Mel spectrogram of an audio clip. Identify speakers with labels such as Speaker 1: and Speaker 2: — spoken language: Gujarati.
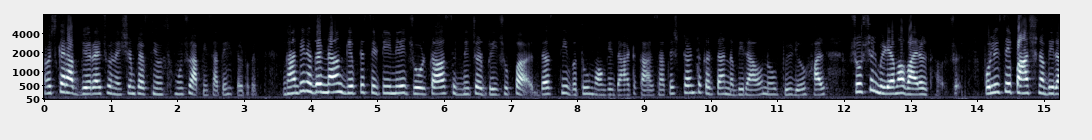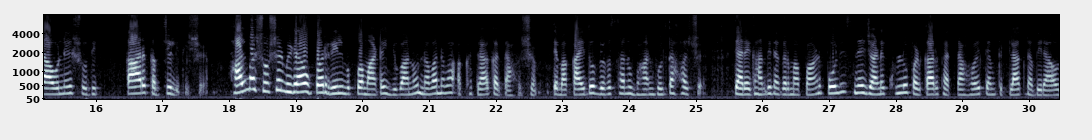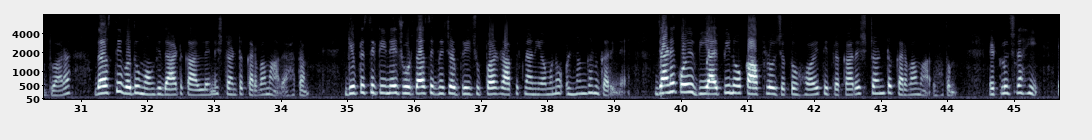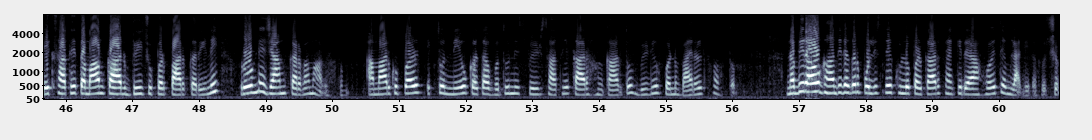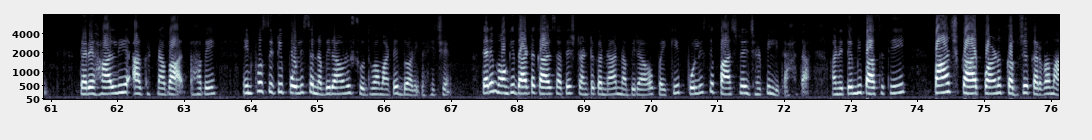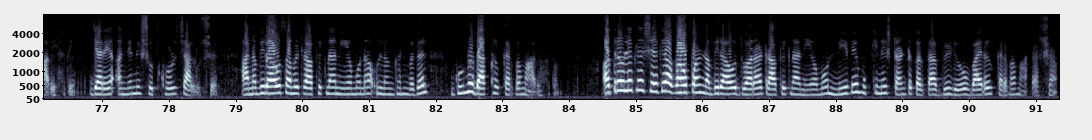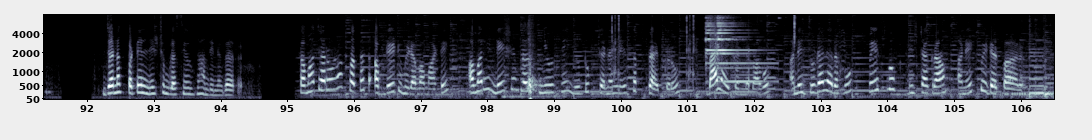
Speaker 1: નમસ્કાર, આપ જોઈ રહ્યા છો નેશન પ્લસ ન્યૂઝ. હું છું આપની સાથે હેતલ ભગત. ગાંધીનગરના ગિફ્ટ સિટીને જોડતા સિગ્નેચર બ્રિજ ઉપર દસથી વધુ મોંઘેદાટ કાર સાથે સ્ટન્ટ કરતા નબીરાઓનો વીડિયો હાલ સોશિયલ મીડિયામાં વાયરલ થયો છે. પોલીસે પાંચ નબીરાઓને શોધી કાર કબજે લીધી છે. હાલમાં સોશિયલ મીડિયા ઉપર રીલ મૂકવા માટે યુવાનો નવા નવા અખતરા કરતા હોય છે. તેમાં કાયદો વ્યવસ્થાનું ભાન ભૂલતા હોય છે. ત્યારે ગાંધીનગરમાં પણ પોલીસને જાણે ખુલ્લો પડકાર ફેંકતા હોય તેમ કેટલાક નબીરાઓ દ્વારા દસથી વધુ મોંઘીદાટ કાર લઈને સ્ટન્ટ કરવામાં આવ્યા હતા. ગિફ્ટ સિટીને જોડતા સિગ્નેચર બ્રિજ ઉપર ટ્રાફિકના નિયમોનું ઉલ્લંઘન કરીને જાણે કોઈ વીઆઈપીનો કાફલો જતો હોય તે પ્રકારે સ્ટન્ટ કરવામાં આવ્યો હતો. એટલું જ નહીં, એક સાથે તમામ કાર બ્રિજ ઉપર પાર્ક કરીને રોડને જામ કરવામાં આવ્યો હતો. આ માર્ગ ઉપર એકસો નેવું કરતાં વધુની સ્પીડ સાથે કાર હંકારતો વીડિયો પણ વાયરલ થયો હતો. નબીરાઓ ગાંધીનગર પોલીસને ખુલ્લો પડકાર ફેંકી રહ્યા હોય તેમ લાગી રહ્યું છે. ત્યારે હાલની આ ઘટના બાદ હવે ઇન્ફોસિટી પોલીસ નબીરાઓને શોધવા માટે દોડી રહી છે. ત્યારે મોંઘી દાટ કાર સાથે સ્ટન્ટ કરનાર નબીરાઓ પૈકી પોલીસે પાંચને ઝડપી લીધા હતા અને તેમની પાસેથી પાંચ કાર પણ કબજે કરવામાં આવી હતી, જ્યારે અન્યની શોધખોળ ચાલુ છે. આ નબીરાઓ સામે ટ્રાફિકના નિયમોના ઉલ્લંઘન બદલ ગુનો દાખલ કરવામાં આવ્યો હતો. અત્રે ઉલ્લેખનીય છે કે અગાઉ પણ નબીરાઓ દ્વારા ટ્રાફિકના નિયમો નેવે મૂકીને સ્ટન્ટ કરતા વીડિયો વાયરલ કરવામાં આવ્યા છે. Janak Patel nation plus news, Gandhinagar. સમાચારોના સતત અપડેટ મેળવવા માટે અમારી નેશન પ્લસ ન્યૂઝની યુટ્યુબ ચેનલને સબસ્ક્રાઇબ કરો, બેલ આઇકન દબાવો અને જોડાયેલા રહો ફેસબુક, ઇન્સ્ટાગ્રામ અને ટ્વિટર પર.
